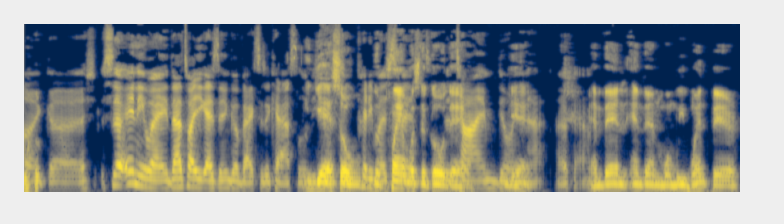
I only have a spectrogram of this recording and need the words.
my gosh. So anyway, that's why you guys didn't go back to the castle. Yeah, so pretty the much plan was to go the there. Time doing Yeah. that. Okay. And then and then when we went there,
